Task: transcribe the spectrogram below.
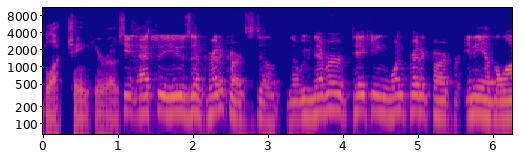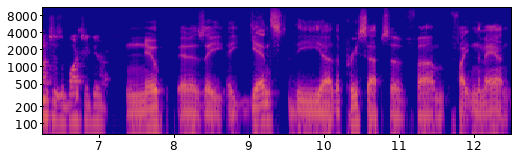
blockchain heroes. You can't actually use a credit card still. No, we've never taken one credit card for any of the launches of Blockchain Heroes. Nope, it is a against the uh, the precepts of um, fighting the man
